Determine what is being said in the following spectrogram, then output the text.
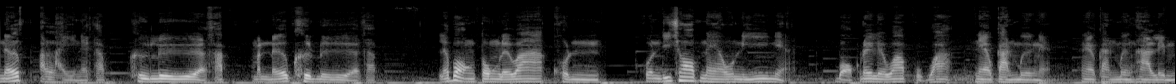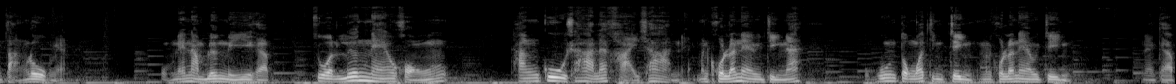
เนิร์ฟอะไรนะครับ คือเรือครับ มันเนิร์ฟคือเรือครับ แล้วบอกตรงเลยว่าคนคนที่ชอบแนวนี้เนี่ย บอกได้เลยว่าผมว่าแนวการเมืองเนี่ยแนวการเมืองฮาเลมต่างโลกเนี่ยผมแนะนำเรื่องนี้ครับ ส่วนเรื่องแนวของทั้งกู้ชาติและขายชาติเนี่ยมันคนละแนวจริงๆนะผมพูดตรงว่าจริง ๆ มันคนละแนวจริงนะครับ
